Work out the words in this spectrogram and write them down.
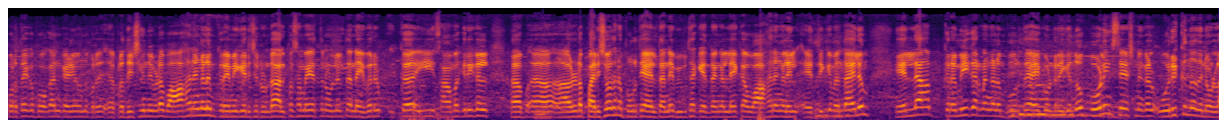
പുറത്തേക്ക് പോകാൻ കഴിയുമെന്ന് പ്രതീക്ഷിക്കുന്നു. ഇവിടെ വാഹനങ്ങളും ക്രമീകരിച്ചിട്ടുണ്ട്. അല്പസമയത്തിനുള്ളിൽ തന്നെ ഇവർക്ക് ഈ സാമഗ്രികൾ അവരുടെ പരിശോധന പൂർത്തിയായാൽ തന്നെ വിവിധ കേന്ദ്രങ്ങളിലേക്ക് വാഹനങ്ങളിൽ എത്തിക്കും. എന്തായാലും എല്ലാ ക്രമീകരണങ്ങളും പൂർത്തിയായിക്കൊണ്ടിരിക്കുന്നു. പോളിംഗ് സ്റ്റേഷനുകൾ ഒരുക്കുന്നതിനുള്ള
